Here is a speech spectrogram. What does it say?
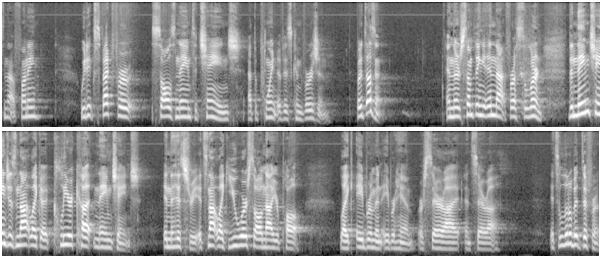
Isn't that funny? We'd expect for Saul's name to change at the point of his conversion, but it doesn't. And there's something in that for us to learn. The name change is not like a clear cut name change in the history. It's not like you were Saul, now you're Paul, like Abram and Abraham, or Sarai and Sarah. It's a little bit different.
